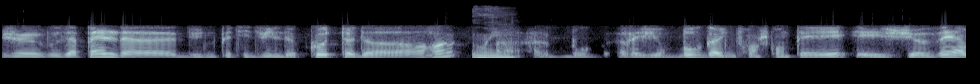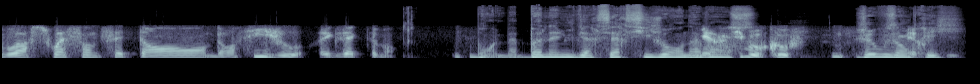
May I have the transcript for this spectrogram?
je vous appelle euh, d'une petite ville de Côte d'Or, Oui. euh, Bourg- région Bourgogne-Franche-Comté, et je vais avoir 67 ans dans 6 jours, exactement. Bon, eh ben, bon anniversaire, six jours en avance. Merci beaucoup. Je vous en Merci. prie.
